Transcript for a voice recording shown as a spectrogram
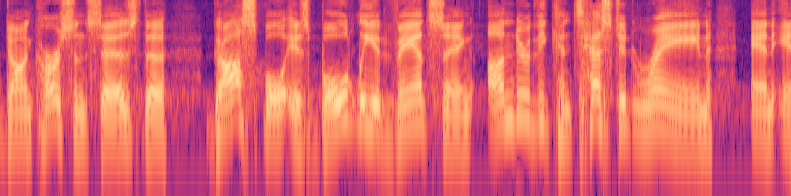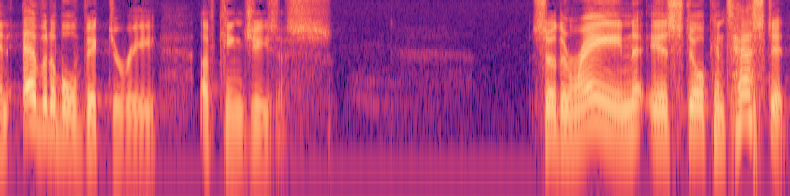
Don Carson says, the gospel is boldly advancing under the contested reign and inevitable victory of King Jesus. So the reign is still contested.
